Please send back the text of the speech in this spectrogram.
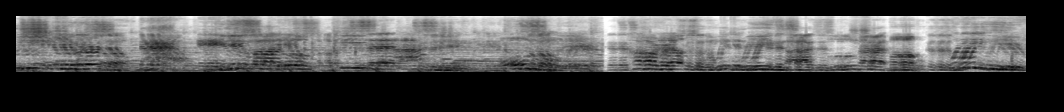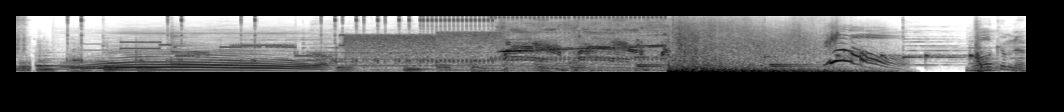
You should kill yourself now and give somebody else a piece of that oxygen and ozone layer that's covered up so that we can breathe inside this little trap bubble. Because what are you here for? Welcome to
